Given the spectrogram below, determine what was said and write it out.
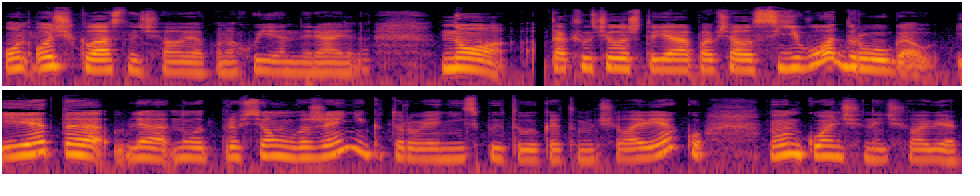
он очень классный человек, он охуенный, реально. Но так случилось, что я пообщалась с его другом, и это, бля, ну вот при всем уважении, которого я не испытываю к этому человеку, но он конченый человек.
